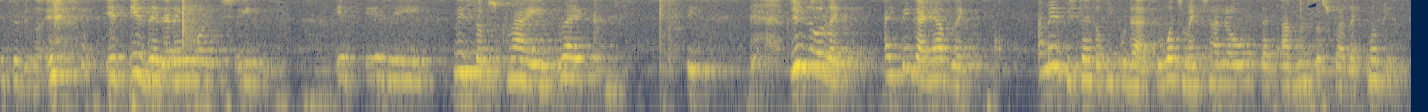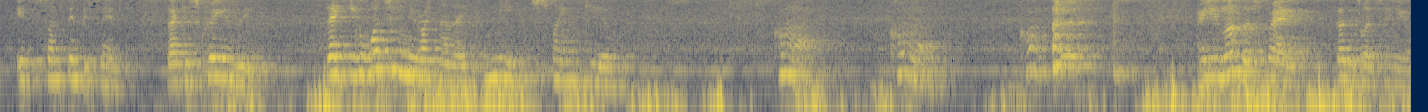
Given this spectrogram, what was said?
YouTube is not easy. it's easy than any much Jesus it's easy. Please subscribe. Like please. Do you know like i think i have like how many percent of people that watch my channel that have not subscribed. Like maybe it's something percent. Like it's crazy. Like you're watching me right now like me just fine girl. Come on. Come on. Come on. And you not subscribe that is watching you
